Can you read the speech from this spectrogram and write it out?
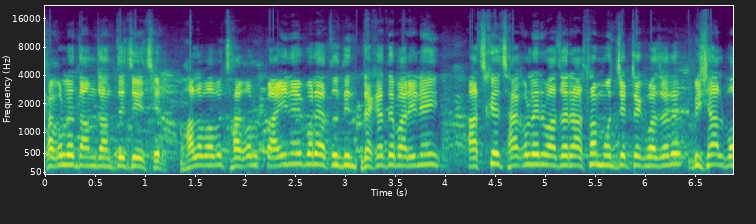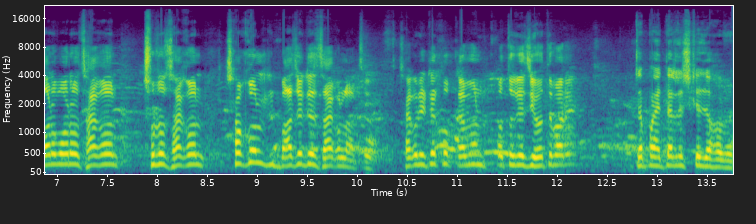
ছাগলের দাম জানতে চেয়েছেন। ভালোভাবে ছাগল পাই নাই বলে এতদিন দেখাতে পারি নাই। আজকে ছাগলের বাজারে আসলাম, মজ্জের টেক বাজারে। বিশাল বড় বড় ছাগল, ছোট ছাগল, সকল বাজেটের ছাগল আছে। ছাগল এটা কেমন, কত কেজি হতে পারে? এটা পঁয়তাল্লিশ কেজি হবে।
